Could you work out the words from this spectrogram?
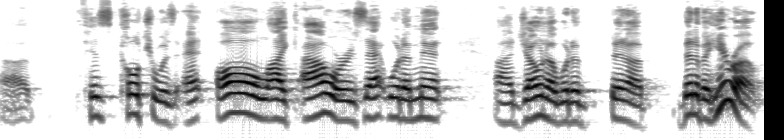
Uh, if his culture was at all like ours, that would have meant uh, Jonah would have been a bit of a hero.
